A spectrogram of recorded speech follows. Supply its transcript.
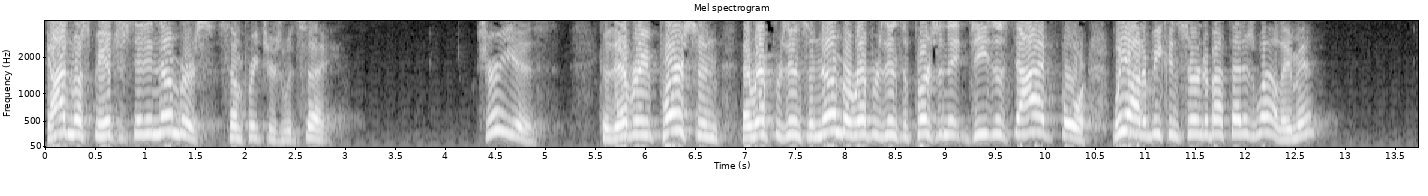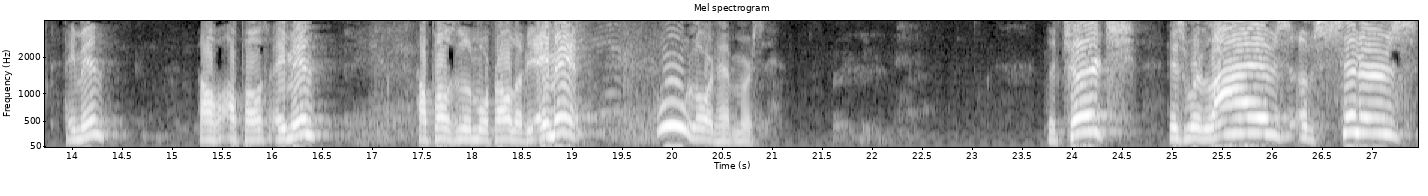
God must be interested in numbers, some preachers would say. Sure He is. Because every person that represents a number represents a person that Jesus died for. We ought to be concerned about that as well. Amen? Amen? I'll, I'll pause. Amen? Amen? I'll pause a little more for all of you. Amen. Amen. Lord have mercy. The church is where lives of sinners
